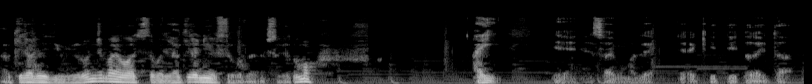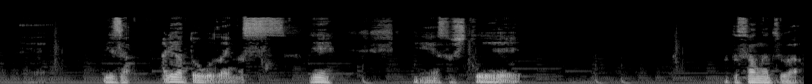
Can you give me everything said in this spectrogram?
アキラレディオ、与論島やワチサバリアキラニュースでございましたけども、はい。えー、最後まで、えー、聞いていただいた、えー、皆さん、ありがとうございます。ね。えー、そして、また3月は、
